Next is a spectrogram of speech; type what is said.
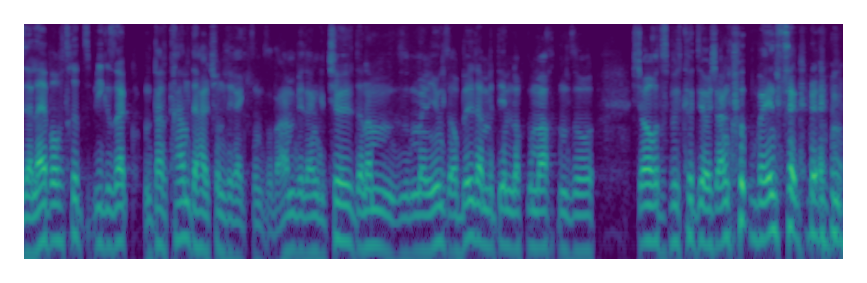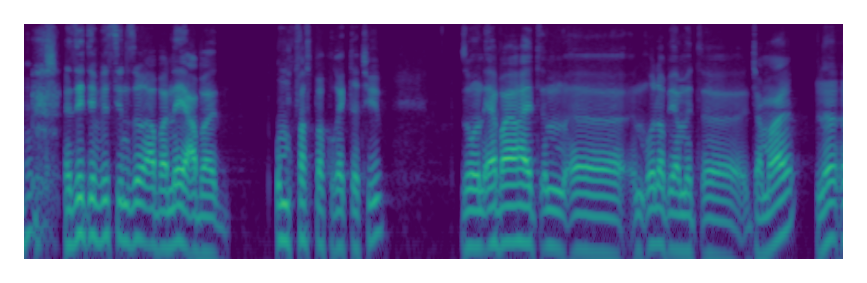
dieser Live-Auftritt, wie gesagt, und dann kam der halt schon direkt und so. Da haben wir dann gechillt, dann haben so meine Jungs auch Bilder mit dem noch gemacht und so. Ich auch, das Bild könnt ihr euch angucken bei Instagram. da seht ihr ein bisschen so, aber nee, aber unfassbar korrekter Typ. So, und er war halt im, äh, im Urlaub ja mit äh, Jamal, ne?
